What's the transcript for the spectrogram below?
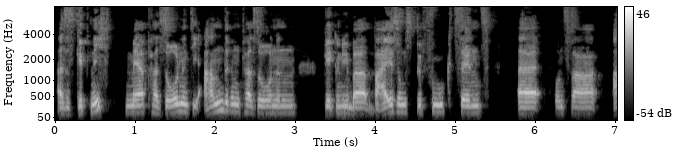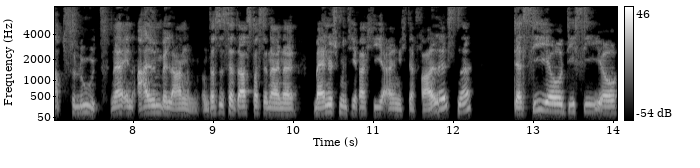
Also es gibt nicht mehr Personen, die anderen Personen gegenüber weisungsbefugt sind, äh, und zwar absolut, ne, in allen Belangen. Und das ist ja das, was in einer Management-Hierarchie eigentlich der Fall ist. Ne? Der CEO, die CEO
